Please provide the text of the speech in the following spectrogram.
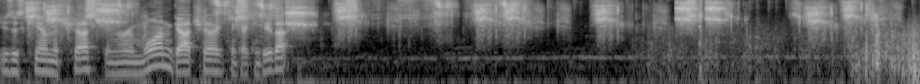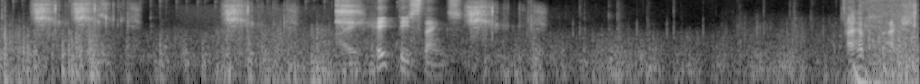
Use this key on the chest in room one. Gotcha. I think I can do that. I hate these things. I have actually...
